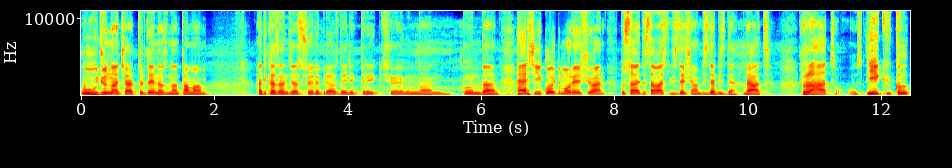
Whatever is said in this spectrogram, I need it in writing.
Ucundan çarptırdı en azından tamam. Hadi kazanacağız. Şöyle biraz da elektrik. Şöyle bundan, bundan. Her şeyi koydum oraya şu an. Bu sayede savaş bizde şu an. Bizde bizde. Rahat. Rahat. İlk Cl-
